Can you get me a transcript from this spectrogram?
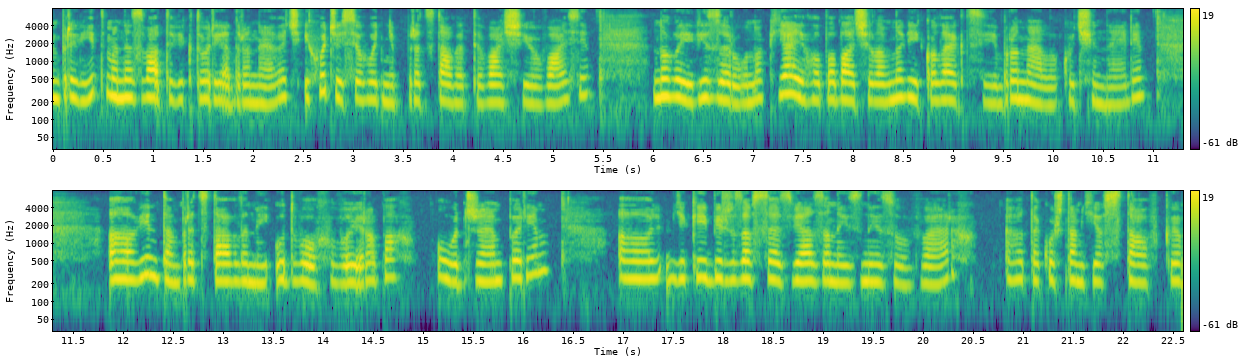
Всім привіт! Мене звати Вікторія Дроневич і хочу сьогодні представити вашій увазі новий візерунок. Я його побачила в новій колекції Бронело Кучинелі. Він там представлений у двох виробах: у джемпері, який більш за все зв'язаний знизу вверх. Також там є вставки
